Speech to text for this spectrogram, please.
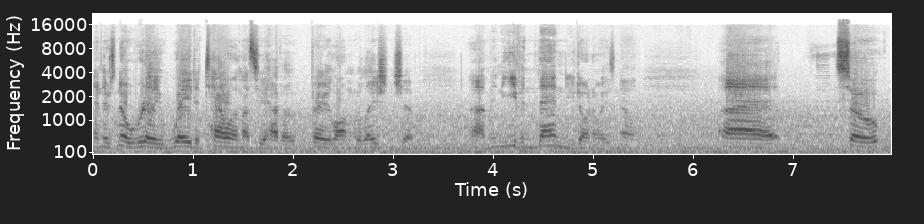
and there's no really way to tell unless you have a very long relationship. Um, and even then you don't always know. Uh, so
